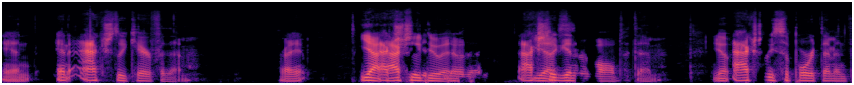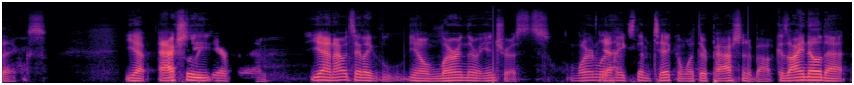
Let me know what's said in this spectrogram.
and and actually care for them. Right? Yeah. Actually, get do it. Actually Yes. get involved with them. Yep. Actually support them in things. Yep. Actually, care for them. yeah. And I would say, like, you know, learn their interests, learn what Yeah. makes them tick and what they're passionate about. Cause I know that.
